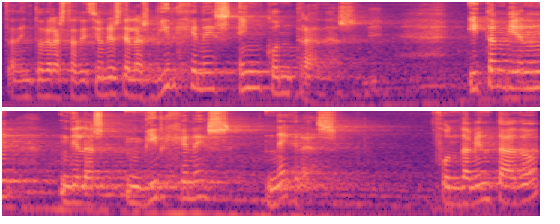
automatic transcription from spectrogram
Está dentro de las tradiciones de las vírgenes encontradas y también de las vírgenes negras, fundamentado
